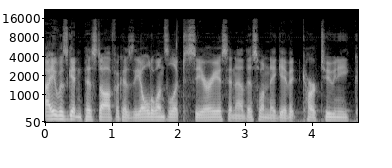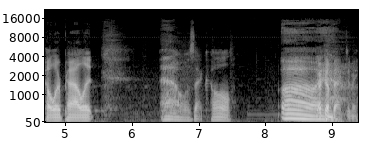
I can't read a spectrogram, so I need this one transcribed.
I, I was getting pissed off because the old ones looked serious, and now this one they gave it cartoony color palette. Ah, what was that called? Uh, It'll come back to me.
